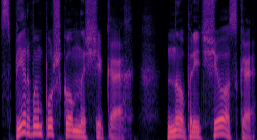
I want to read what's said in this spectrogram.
с первым пушком на щеках. Но прическа...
